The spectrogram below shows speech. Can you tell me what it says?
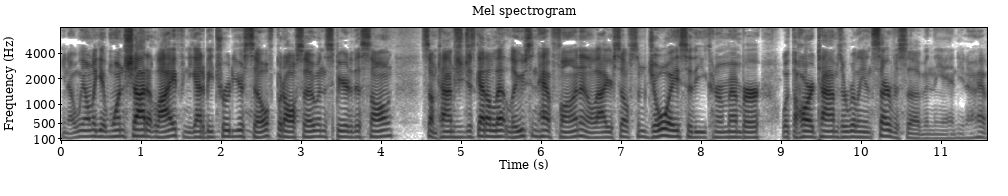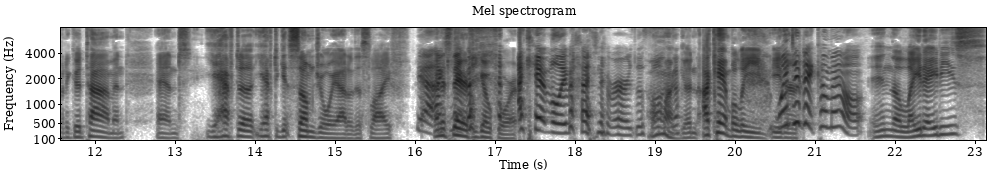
You know, we only get one shot at life, and you got to be true to yourself, but also in the spirit of this song, sometimes you just got to let loose and have fun and allow yourself some joy so that you can remember what the hard times are really in service of in the end, you know, having a good time. And and you have to you have to get some joy out of this life. Yeah, and I it's there if you go for it. I can't believe I've never heard this oh my though. goodness, I can't believe either. When did it come out? in the late '80s.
